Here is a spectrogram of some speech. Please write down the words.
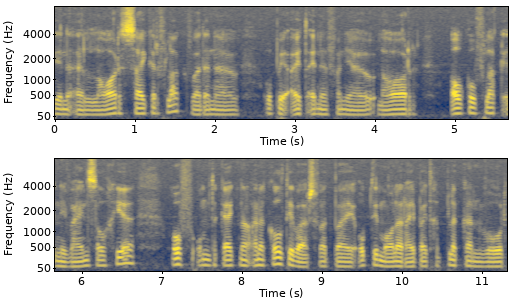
teen 'n laer suikervlak wat dan nou op die uiteinde van jou laer alkoholvlak in die wyn sal gee of om te kyk na ander kultivars wat by optimale rypheid gepluk kan word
